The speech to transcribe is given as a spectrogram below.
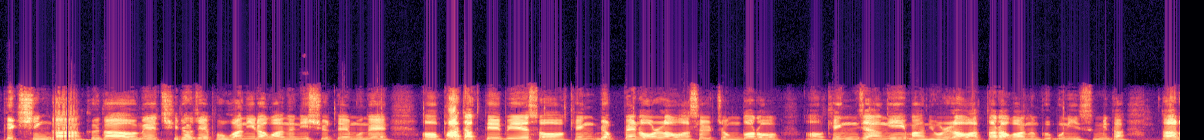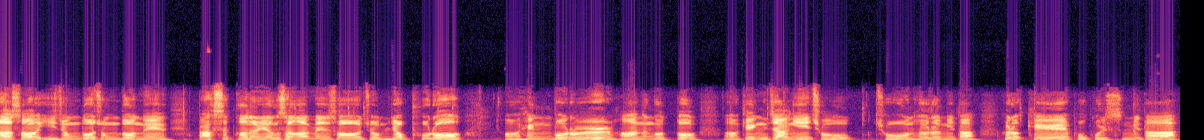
백신과 그 다음에 치료제 보관이라고 하는 이슈 때문에 어, 바닥 대비해서 몇 배나 올라왔을 정도로 어, 굉장히 많이 올라왔다라고 하는 부분이 있습니다. 따라서 이 정도 정도는 박스권을 형성하면서 좀 옆으로 어, 행보를 하는 것도 어, 굉장히 조, 좋은 흐름이다. 그렇게 보고 있습니다.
